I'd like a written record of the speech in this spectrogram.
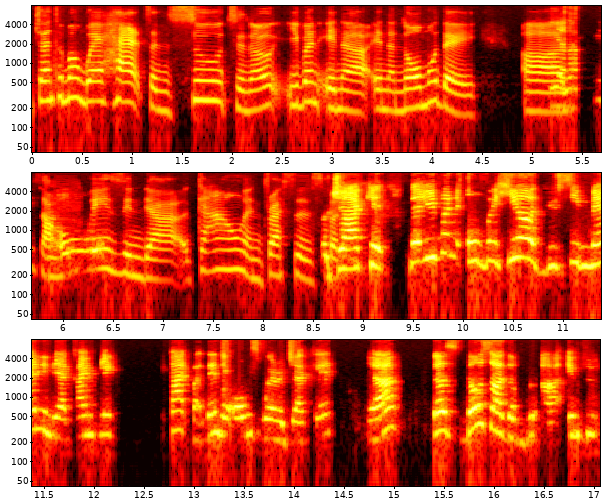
gentlemen wear hats and suits, you know, even in a in a normal day. Uh, yeah. ladies are always in their gown and dresses. A jacket. They even over here, you see men in their kind play cut, but then they always wear a jacket. Yeah, those those are the uh, influ-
